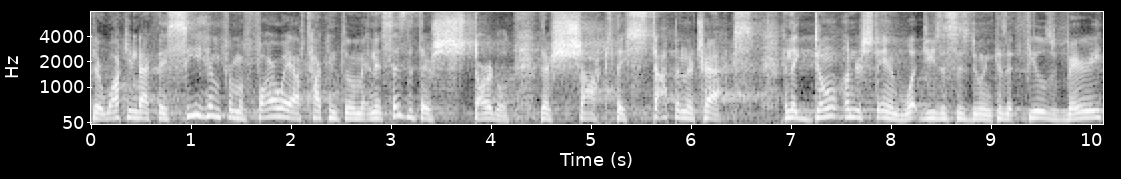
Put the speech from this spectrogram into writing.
they're walking back, they see him from a far way off talking to them. And it says that they're startled, they're shocked, they stop in their tracks. And they don't understand what Jesus is doing because it feels very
